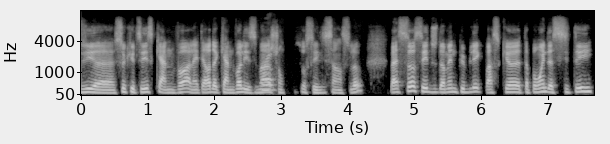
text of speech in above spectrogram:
euh, ceux qui utilisent Canva. À l'intérieur de Canva, les images sont sur ces licences-là. Ben, ça, c'est du domaine public parce que tu n'as pas besoin de citer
